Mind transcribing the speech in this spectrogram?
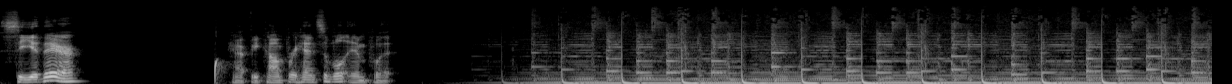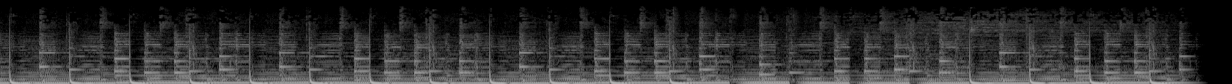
See you there! Happy comprehensible input.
